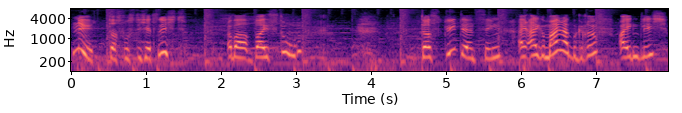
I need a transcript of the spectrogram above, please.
Nee, das wusste ich jetzt nicht. Aber weißt du, dass Street Dancing ein allgemeiner Begriff eigentlich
